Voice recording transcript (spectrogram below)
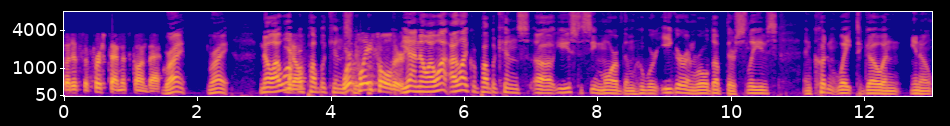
But it's the first time it's gone back. Right. Right. No, I want You know, Republicans. We're who- placeholders. Yeah, no, I want. I like Republicans. Uh, you used to see more of them who were eager and rolled up their sleeves and couldn't wait to go and you know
